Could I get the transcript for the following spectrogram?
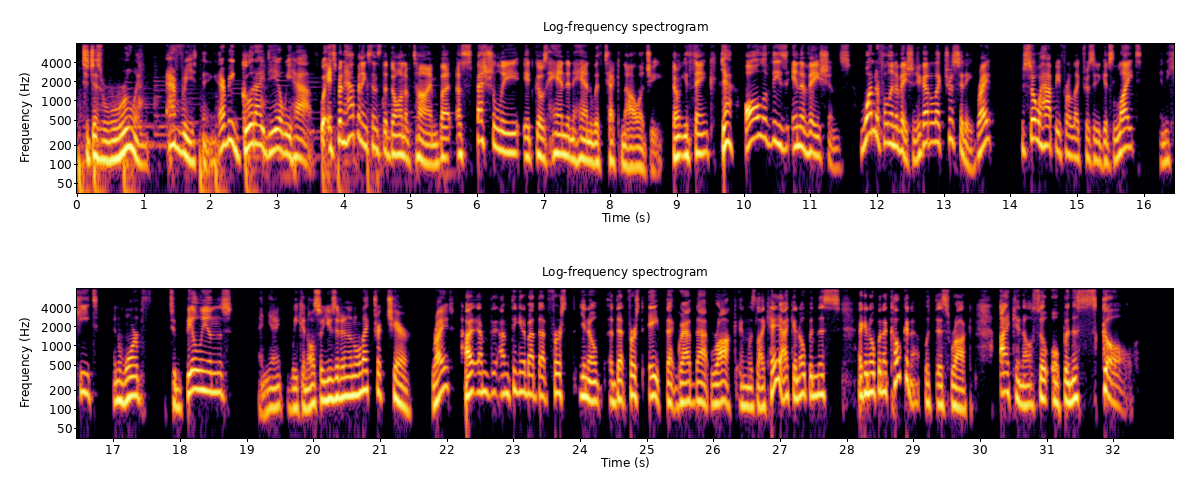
to just ruin everything, every good idea we have. well, it's been happening since the dawn of time but especially it goes hand in hand with technology don't you think? Yeah. all of these innovations wonderful innovations. You got electricity right? We're so happy for electricity. It gives light and heat and warmth to billions and yet we can also use it in an electric chair right I, I'm th- I'm thinking about that first, you know, that first ape that grabbed that rock and was like, "Hey, I can open this. I can open a coconut with this rock. I can also open a skull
